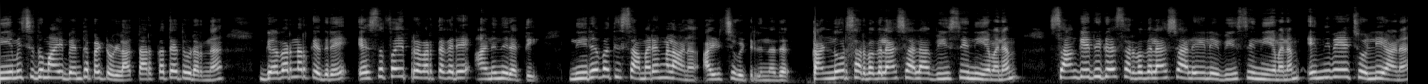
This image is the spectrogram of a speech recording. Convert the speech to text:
നിയമിച്ചതുമായി ബന്ധപ്പെട്ടുള്ള തർക്കത്തെ തുടർന്ന് ഗവർണർക്കെതിരെ എസ് എഫ് ഐ പ്രവർത്തകരെ അണിനിരത്തി നിരവധി സമരങ്ങളാണ് അഴിച്ചുവിട്ടിരുന്നത്. കണ്ണൂർ സർവകലാശാല വി സി നിയമനം സാങ്കേതിക സർവകലാശാലയിലെ വി സി നിയമനം എന്നിവയെ ചൊല്ലിയാണ്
